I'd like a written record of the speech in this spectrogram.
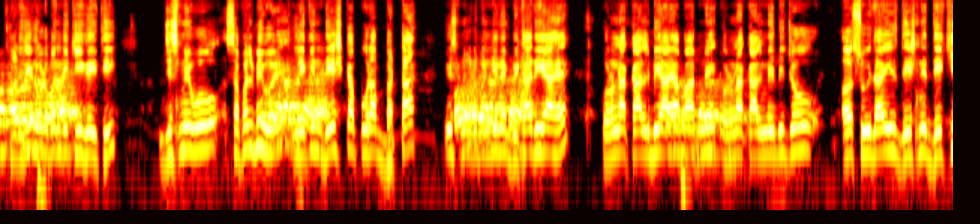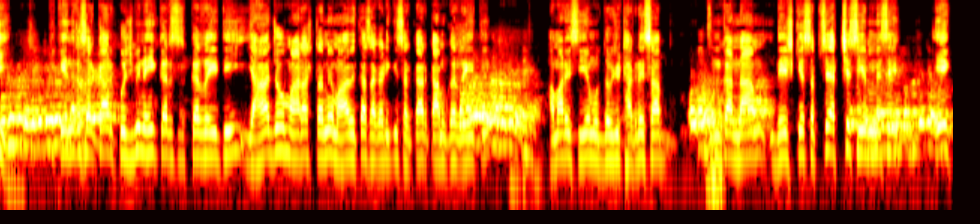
फर्जी नोटबंदी की गई थी जिसमें वो सफल भी हुए लेकिन देश का पूरा भट्टा इस नोटबंदी ने बिठा दिया है। कोरोना काल भी आया बाद में कोरोना काल में भी जो असुविधाएँ इस देश ने देखी कि केंद्र सरकार कुछ भी नहीं कर कर रही थी। यहाँ जो महाराष्ट्र में महाविकास आघाड़ी की सरकार काम कर रही थी, हमारे सीएम उद्धव जी ठाकरे साहब, उनका नाम देश के सबसे अच्छे सीएम में से एक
